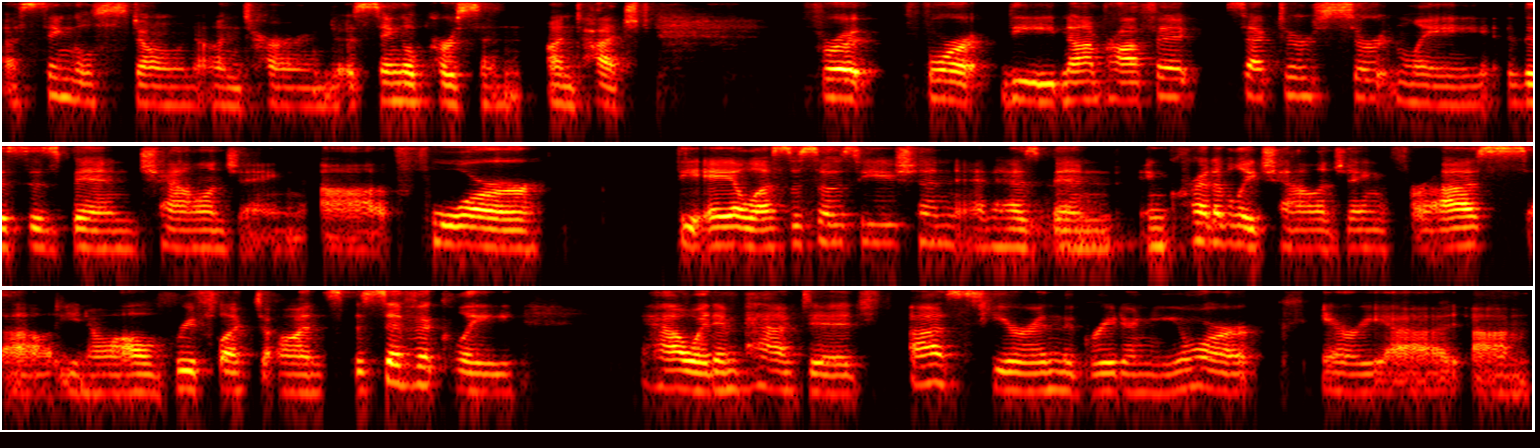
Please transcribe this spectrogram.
a single stone unturned, a single person untouched. For, for the nonprofit sector, certainly this has been challenging. Uh, for the ALS Association and has been incredibly challenging for us. Uh, you know, I'll reflect on specifically how it impacted us here in the greater New York area. Um,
